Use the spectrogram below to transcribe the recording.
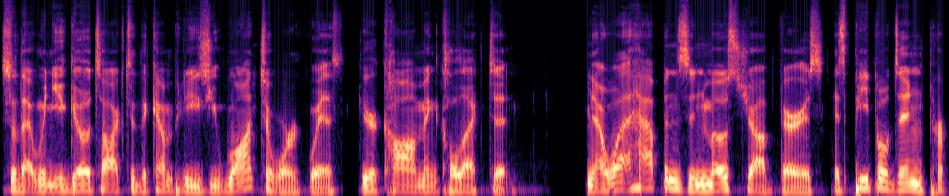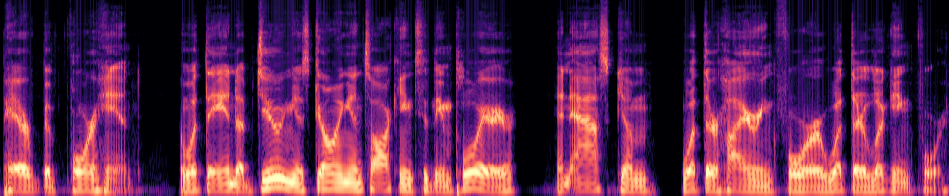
so that when you go talk to the companies you want to work with, you're calm and collected. Now, what happens in most job fairs is people didn't prepare beforehand. And what they end up doing is going and talking to the employer and ask them what they're hiring for or what they're looking for.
